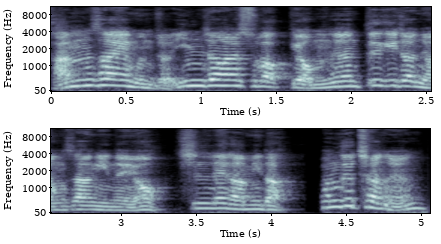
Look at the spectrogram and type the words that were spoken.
감사의 문저 인정할 수밖에 없는 뜨기 전 영상이네요. 신뢰갑니다. 현대차는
